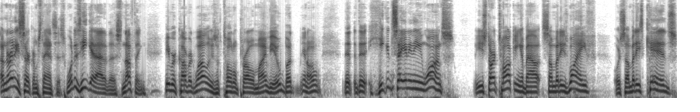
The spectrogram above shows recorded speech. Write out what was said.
under any circumstances. What does he get out of this? Nothing. He recovered well. He was a total pro in my view, but you know, the, the, he can say anything he wants. You start talking about somebody's wife or somebody's kids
